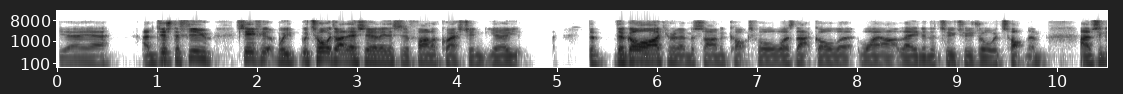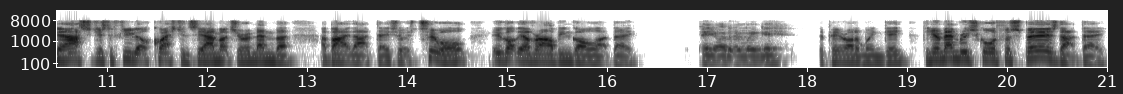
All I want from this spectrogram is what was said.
Yeah, yeah. And just a few. See if you, we we talked about this earlier. This is a final question. You know, the the goal I can remember Simon Cox for was that goal at White Hart Lane in the two-two draw with Tottenham. So I'm going to ask you just a few little questions, see how much you remember about that day. So it was two all. Who got the other Albion goal that day? Peter Odemwingie. The Peter Odemwingie. Can you remember who scored for Spurs that day?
